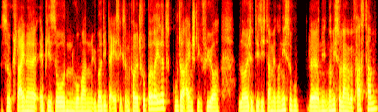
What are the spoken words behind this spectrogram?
So kleine Episoden, wo man über die Basics im College Football redet. Guter Einstieg für Leute, die sich damit noch nicht so gut, äh, noch nicht so lange befasst haben.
